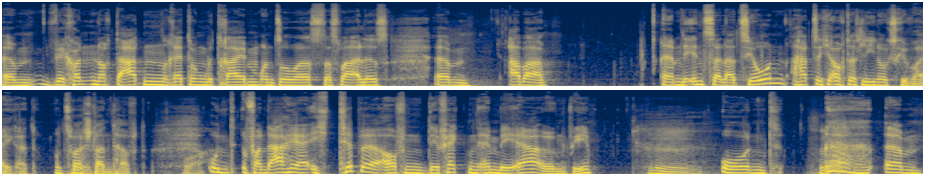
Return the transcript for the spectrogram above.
ähm, wir konnten noch Datenrettung betreiben und sowas, das war alles. Ähm, aber ähm, eine Installation hat sich auch das Linux geweigert und zwar Mhm. standhaft. Boah. Und von daher, ich tippe auf einen defekten MBR irgendwie Hm. und ähm,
